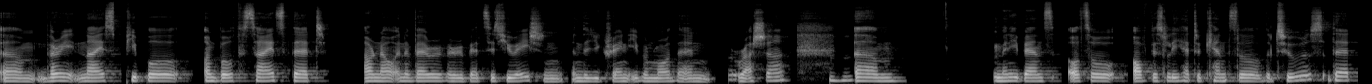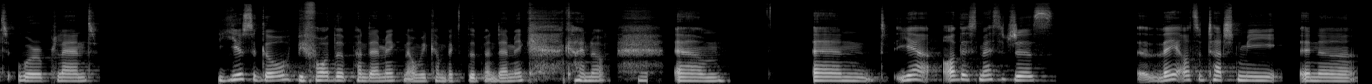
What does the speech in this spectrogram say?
um, very nice people on both sides that are now in a very, very bad situation in the Ukraine, even more than Russia. Mhm. Um, many bands also obviously had to cancel the tours that were planned years ago before the pandemic. Now we come back to the pandemic, kind of. Um, and yeah, all these messages, they also touched me in a.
